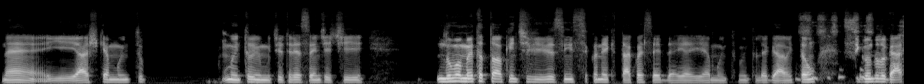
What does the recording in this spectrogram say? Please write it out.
né, e acho que é muito, muito, muito interessante a gente no momento atual que a gente vive, assim, se conectar com essa ideia aí é muito, muito legal. Então, segundo lugar,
